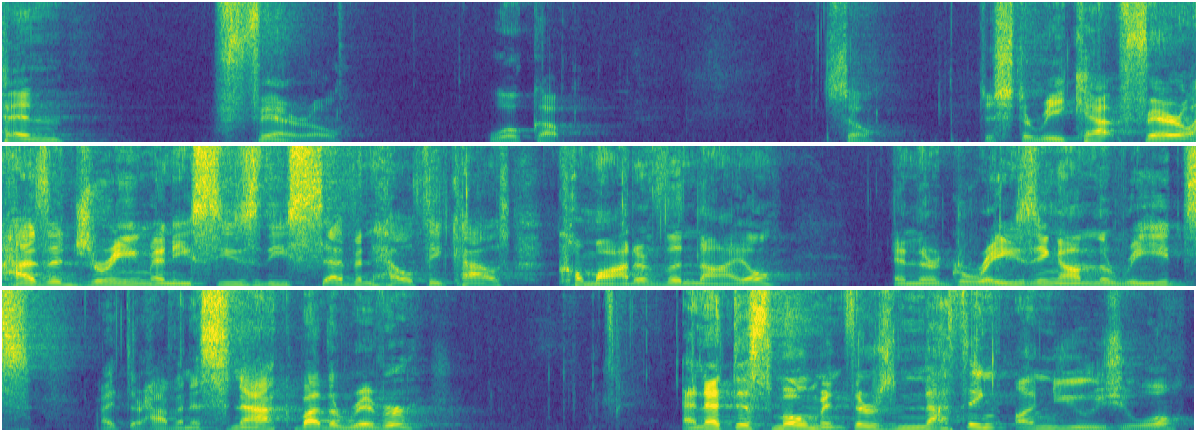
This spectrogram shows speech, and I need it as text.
Then Pharaoh woke up. So, just to recap, Pharaoh has a dream and he sees these seven healthy cows come out of the Nile and they're grazing on the reeds, right? They're having a snack by the river. And at this moment, there's nothing unusual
